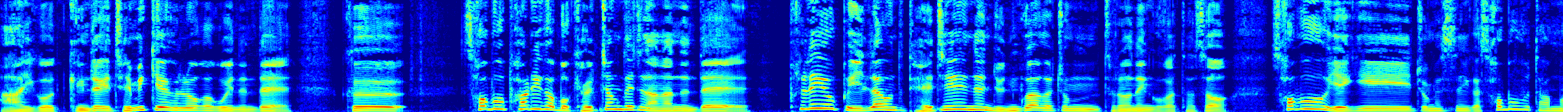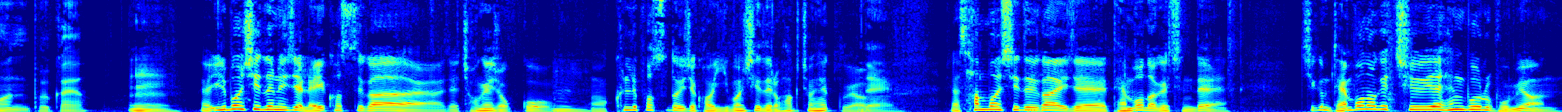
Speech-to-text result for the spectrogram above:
아 이거 굉장히 재밌게 흘러가고 있는데 그 서부 8위가 뭐 결정되진 않았는데 플레이오프 1라운드 대진은 윤곽을 좀 드러낸 것 같아서 서부 얘기 좀 했으니까 서부부터 한번 볼까요? 음. 1번 시드는 이제 레이커스가 이제 정해졌고 음. 어, 클리퍼스도 이제 거의 2번 시드를 확정했고요. 네. 3번 시드가 이제 덴버 너게츠인데 지금 덴버 너게츠의 행보를 보면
